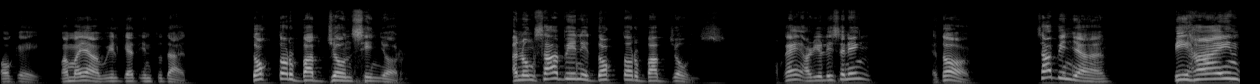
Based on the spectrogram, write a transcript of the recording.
Okay, mamaya we'll get into that. Dr. Bob Jones Sr. Anong sabi ni Dr. Bob Jones? Okay, are you listening? Ito. Sabi niya, behind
